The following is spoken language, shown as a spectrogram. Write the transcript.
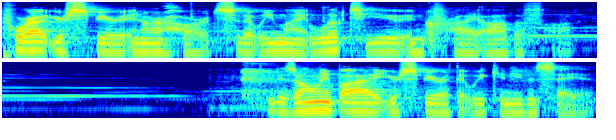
Pour out your spirit in our hearts so that we might look to you and cry, Abba, Father. It is only by your spirit that we can even say it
